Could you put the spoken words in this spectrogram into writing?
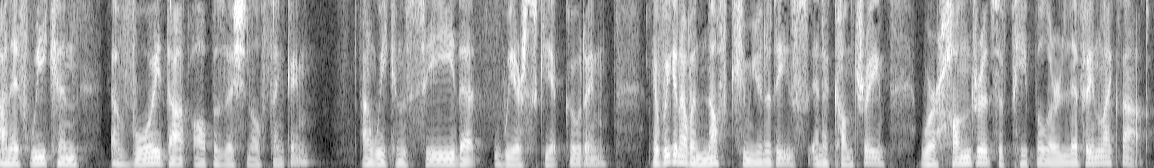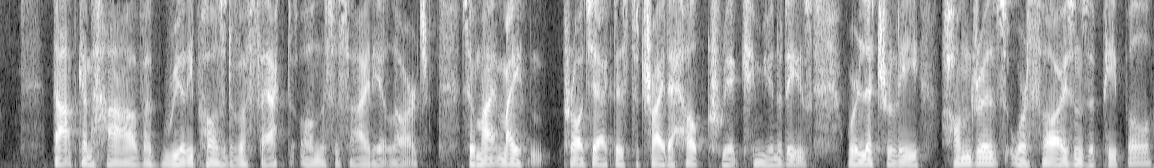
And if we can avoid that oppositional thinking and we can see that we're scapegoating, if we can have enough communities in a country where hundreds of people are living like that, that can have a really positive effect on the society at large. So my, my project is to try to help create communities where literally hundreds or thousands of people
